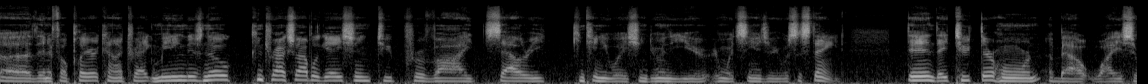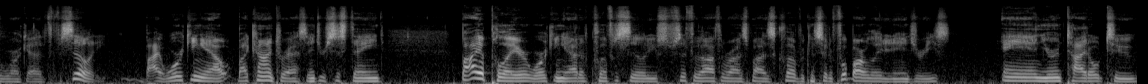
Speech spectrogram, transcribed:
uh, the NFL player contract, meaning there's no contractual obligation to provide salary continuation during the year in which the injury was sustained. Then they toot their horn about why you should work out at the facility. By working out, by contrast, injury sustained by a player working out of club facility specifically authorized by his club are considered football related injuries, and you're entitled to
